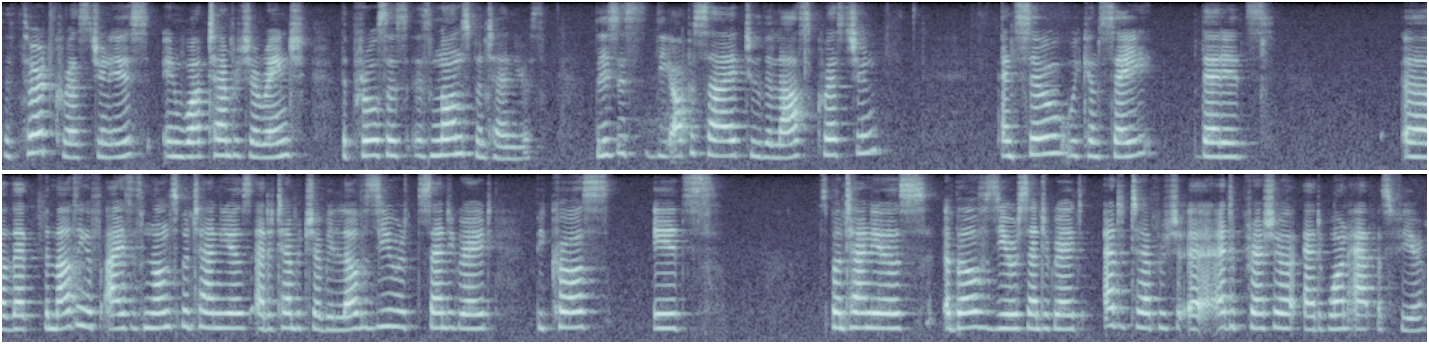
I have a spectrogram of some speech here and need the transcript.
The third question is, in what temperature range the process is non-spontaneous? This is the opposite to the last question. And so we can say that it's uh, that the melting of ice is non-spontaneous at a temperature below 0 centigrade because it's spontaneous above 0 centigrade at a, temperature, uh, at a pressure at 1 atmosphere.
